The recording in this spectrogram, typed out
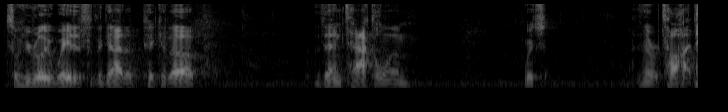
So he really waited for the guy to pick it up, then tackle him, which I've never taught.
